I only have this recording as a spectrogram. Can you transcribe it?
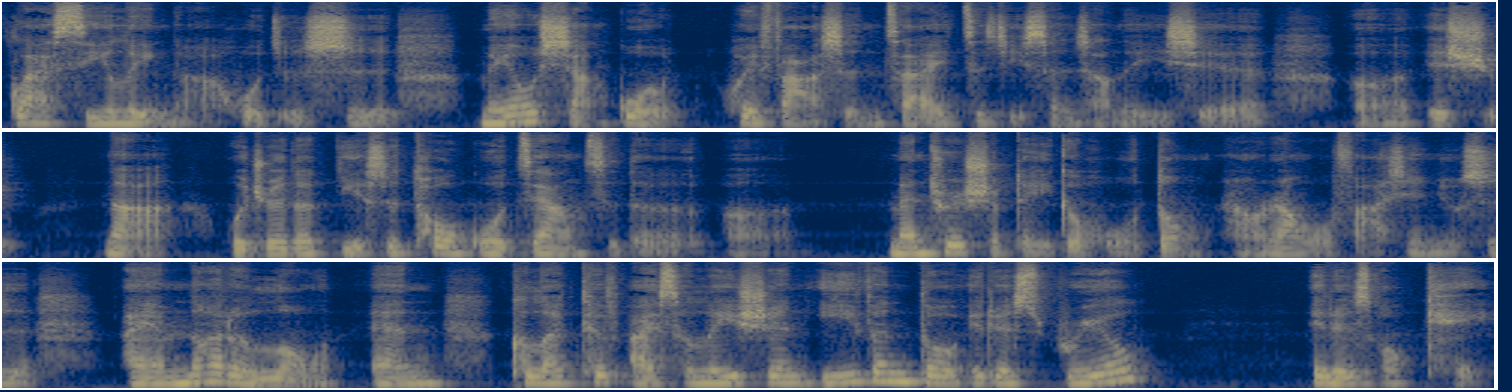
glass ceiling 啊，或者是没有想过会发生在自己身上的一些呃 issue。那我觉得也是透过这样子的呃 mentorship 的一个活动，然后让我发现就是 I am not alone and collective isolation, even though it is real, it is okay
